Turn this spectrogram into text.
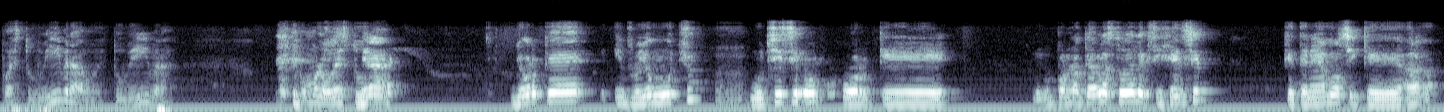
pues tu vibra, güey, tu vibra. ¿Cómo lo ves tú? Mira, yo creo que influyó mucho, muchísimo, porque por lo que hablas tú de la exigencia que teníamos y que ah,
